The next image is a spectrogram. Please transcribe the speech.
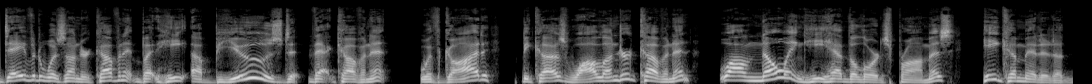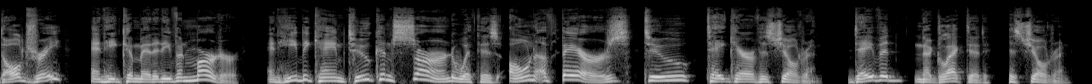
David was under covenant, but he abused that covenant with God because while under covenant, while knowing he had the Lord's promise, he committed adultery and he committed even murder. And he became too concerned with his own affairs to take care of his children. David neglected his children.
